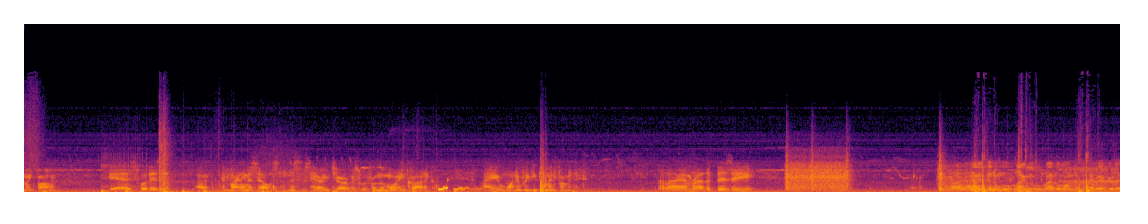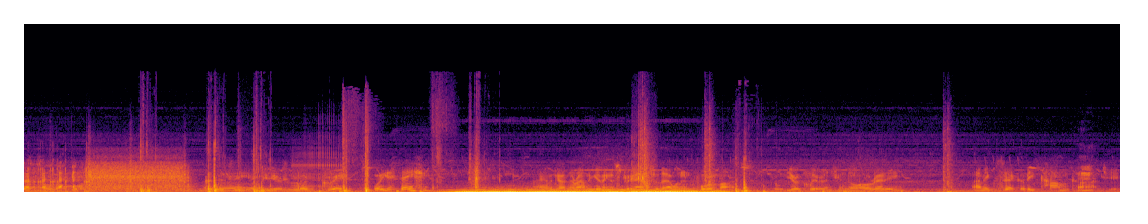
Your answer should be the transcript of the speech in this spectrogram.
McFarlane? Yes, what is it? Uh, and my name is Ellison. This is Harry Jarvis. We're from the Morning Chronicle. I wonder if we could come in for a minute. Well, I am rather busy. Uh, now he's going to move like right along the record. station. I haven't gotten around to giving a straight answer to that one in four months. Your clearance you know already. I'm exec of Ecomcon, Jiggs.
